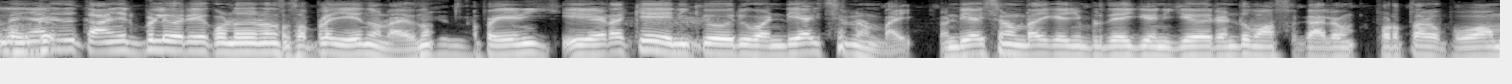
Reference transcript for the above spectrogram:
അല്ല ഞാനിത് കാഞ്ഞിരപ്പള്ളി വരെ കൊണ്ടുവരണം സപ്ലൈ ചെയ്യുന്നുണ്ടായിരുന്നു. അപ്പൊ അപ്പോൾ എനിക്ക് ഇടയ്ക്ക് എനിക്ക് ഒരു വണ്ടി ആക്സിഡന്റ് ഉണ്ടായി. വണ്ടി ആക്സിഡന്റ് ഉണ്ടായി കഴിഞ്ഞപ്പോഴത്തേക്കും എനിക്ക് രണ്ട് മാസക്കാലം പുറത്ത് പോകാൻ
